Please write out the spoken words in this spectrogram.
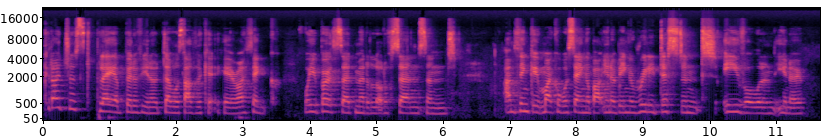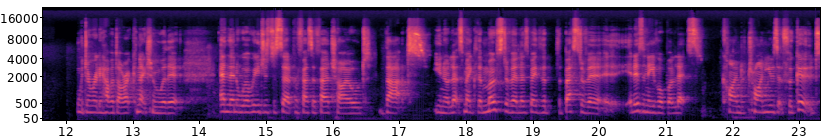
Could I just play a bit of, you know, devil's advocate here? I think what you both said made a lot of sense. And I'm thinking Michael was saying about, you know, being a really distant evil and, you know, we don't really have a direct connection with it. And then where we just said, Professor Fairchild, that, you know, let's make the most of it, let's make the, the best of it. it. It is an evil, but let's kind of try and use it for good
